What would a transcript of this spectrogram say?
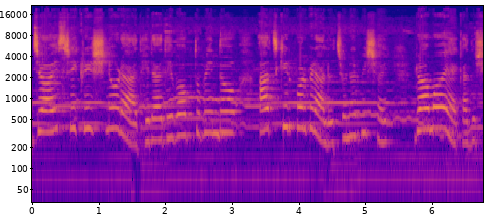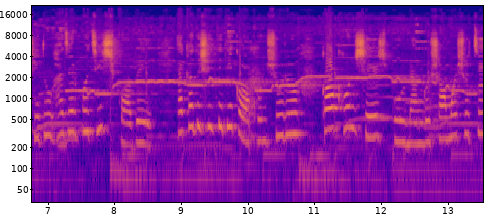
জয় শ্রীকৃষ্ণ, রাধে রাধে ভক্তবৃন্দ। আজকের পর্বের আলোচনার বিষয় রামায় একাদশী দু হাজার পঁচিশ কবে? একাদশী তিথি কখন শুরু? কখন শেষ? পূর্ণাঙ্গ সময়সূচি?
